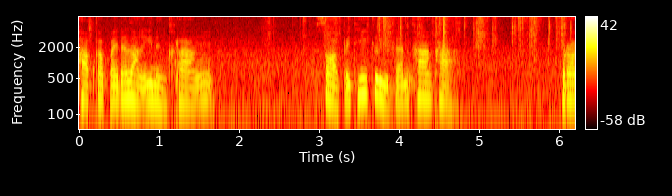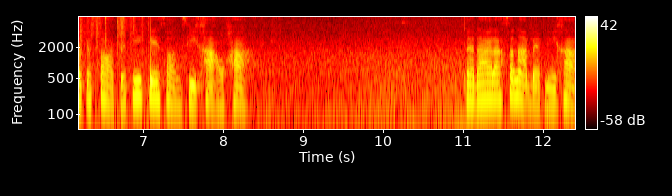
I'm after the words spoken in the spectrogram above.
พับกลับไปด้านหลังอีกหนึ่งครั้ง สอดไปที่กลีบด้านข้างค่ะ เราจะสอดไปที่เกสรสีขาวค่ะ จะได้ลักษณะแบบนี้ค่ะ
